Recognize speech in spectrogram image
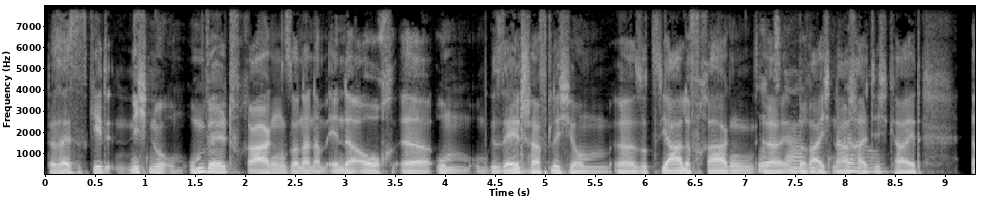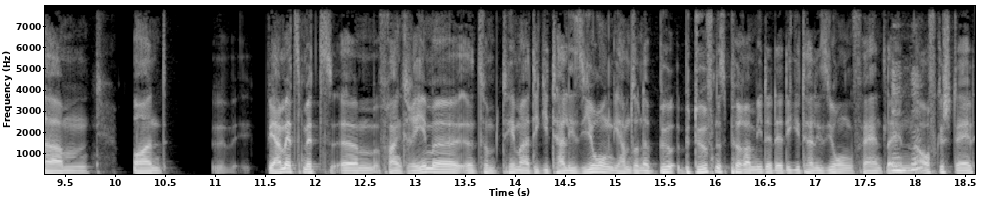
Das heißt, es geht nicht nur um Umweltfragen, sondern am Ende auch äh, um, um gesellschaftliche, um äh, soziale Fragen Soziale, äh, im Bereich genau. Nachhaltigkeit. Genau. und äh, wir haben jetzt mit ähm, Frank Rehme äh, zum Thema Digitalisierung, die haben so eine Be Bedürfnispyramide der Digitalisierung für HändlerInnen mhm. aufgestellt.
